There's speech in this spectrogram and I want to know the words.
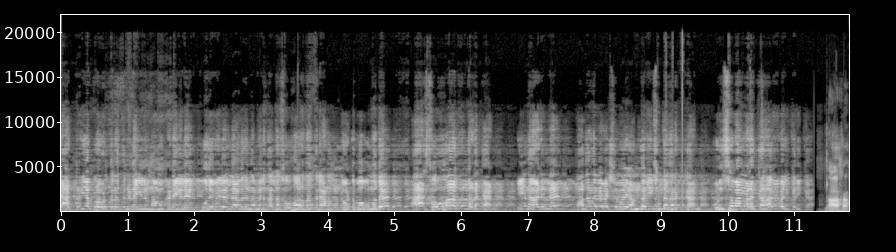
രാഷ്ട്രീയ പ്രവർത്തനത്തിനിടയിലും നമുക്കിടയിൽ പൊതുവിൽ എല്ലാവരും തമ്മിൽ നല്ല സൗഹാർദ്ദത്തിലാണ് മുന്നോട്ട് പോകുന്നത്. ആ സൗഹാർദ്ദം നടക്കാൻ ഈ നാടിന്റെ മതനിരപേക്ഷമായ അന്തരീക്ഷം തകർക്കാൻ ഉത്സവങ്ങളെ കാവ്യവൽക്കരിക്കാൻ ആഹാ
